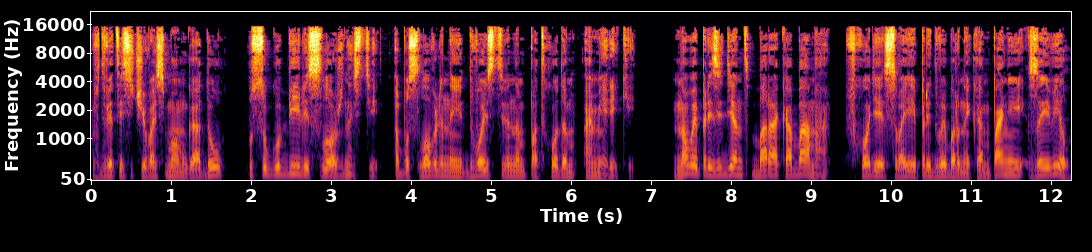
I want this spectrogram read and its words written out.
в 2008 году усугубили сложности, обусловленные двойственным подходом Америки. Новый президент Барак Обама в ходе своей предвыборной кампании заявил,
